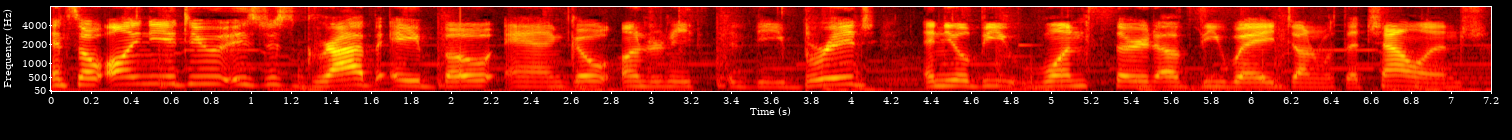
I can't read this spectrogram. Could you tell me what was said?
And so all you need to do is just grab a boat and go underneath the bridge and you'll be one third of the way done with the challenge.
